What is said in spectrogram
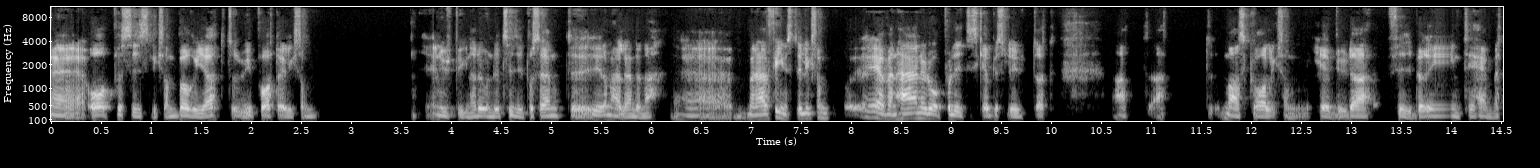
eh, och precis liksom börjat. Vi pratar liksom en utbyggnad under 10 procent i de här länderna. Eh, men här finns det liksom, även här nu då politiska beslut att, att, att man ska liksom erbjuda fiber in till hemmet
